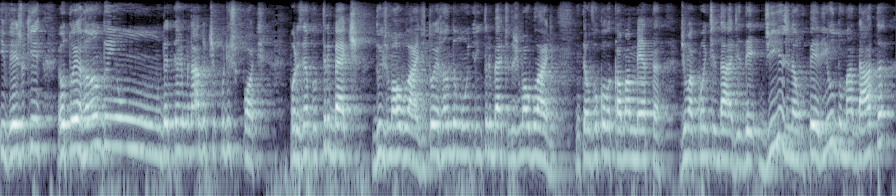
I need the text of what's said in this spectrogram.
e vejo que eu estou errando em um determinado tipo de spot. Por exemplo, o tribet do small blind. Estou errando muito em tribet do small blind. Então, vou colocar uma meta de uma quantidade de dias, né, um período, uma data,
